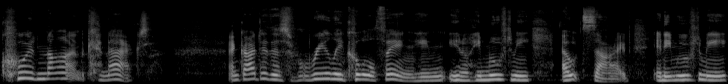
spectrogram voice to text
could not connect. And God did this really cool thing. He, you know, he moved me outside and he moved me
